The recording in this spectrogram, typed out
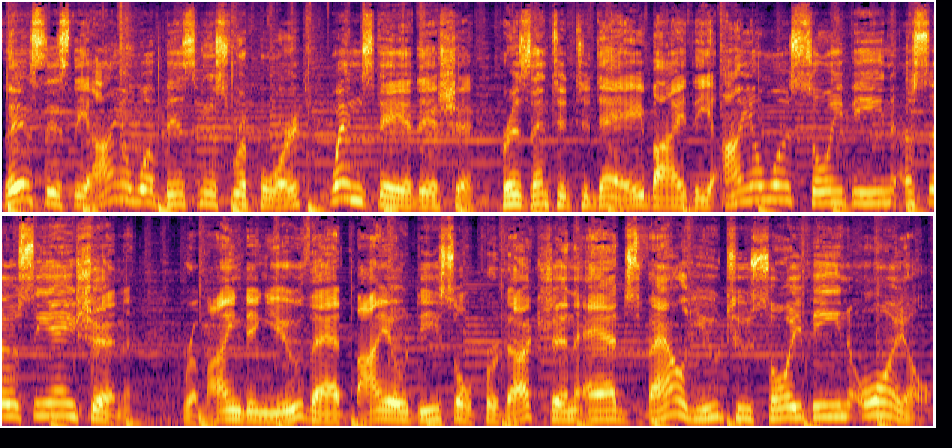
This is the Iowa Business Report, Wednesday edition, presented today by the Iowa Soybean Association, reminding you that biodiesel production adds value to soybean oil,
